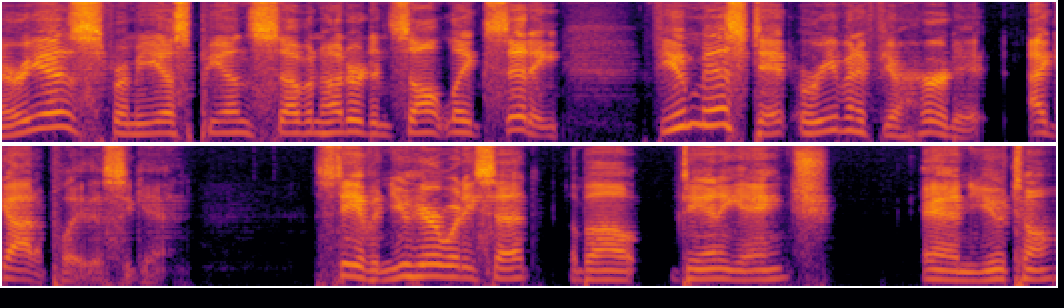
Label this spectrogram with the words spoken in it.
There he is from ESPN 700 in Salt Lake City. If you missed it, or even if you heard it, I got to play this again. Steven, you hear what he said about Danny Ainge and Utah?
